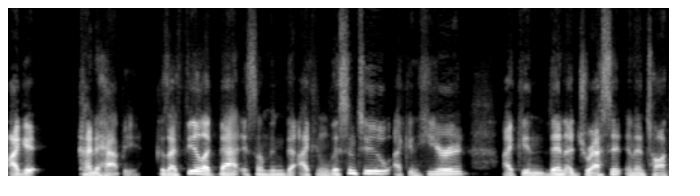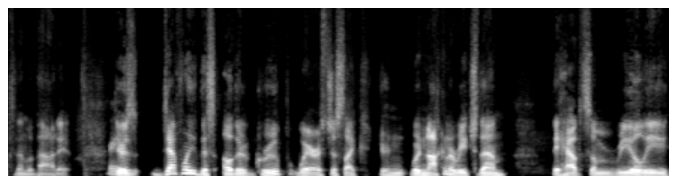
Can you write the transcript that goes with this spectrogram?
I get kind of happy because I feel like that is something that I can listen to, I can hear it, I can then address it and then talk to them about it. Right. There's definitely this other group where it's just like you're we're not going to reach them. They have some really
